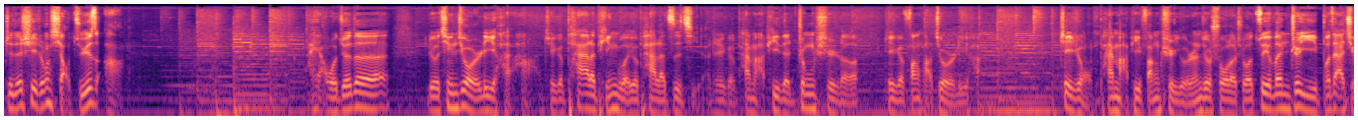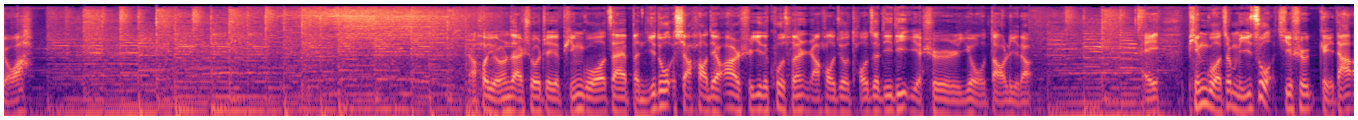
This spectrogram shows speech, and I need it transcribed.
指的是一种小橘子啊。哎呀，我觉得柳青就是厉害哈，这个拍了苹果又拍了自己，这个拍马屁的中式的这个方法就是厉害。这种拍马屁方式，有人就说了说醉翁之意不在酒啊。然后有人在说，这个苹果在本季度消耗掉二十亿的库存，然后就投资滴滴也是有道理的。哎，苹果这么一做，其实给大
